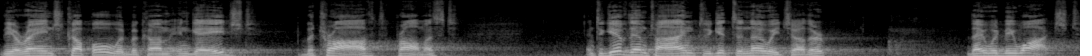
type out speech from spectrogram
The arranged couple would become engaged, betrothed, promised, and to give them time to get to know each other, they would be watched.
